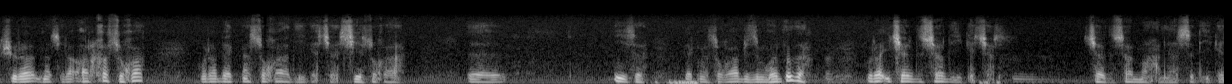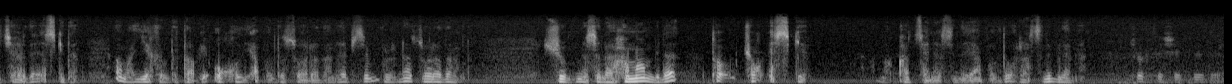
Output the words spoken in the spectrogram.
şura mesela arka sokak bura Bekmez Sokağı diye geçer. Şey Sokağı. Ee, neyse Bekmez Sokağı bizim orada da bura içeri dışarı diye geçer. Dışarı mahallesi diye geçerdi eskiden. Ama yıkıldı tabii. Okul yapıldı sonradan. Hepsi buruna sonradan. Şu mesela hamam bile çok eski. Ama kaç senesinde yapıldı orasını bilemem. Çok teşekkür ederim.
